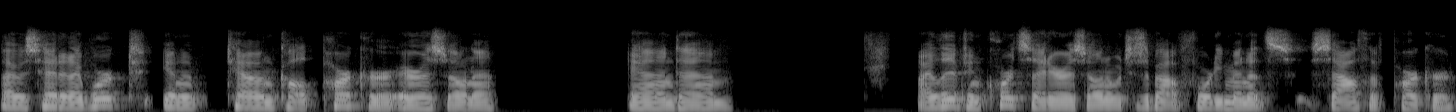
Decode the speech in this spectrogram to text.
I was headed. I worked in a town called Parker, Arizona, and um, I lived in Quartzsite, Arizona, which is about 40 minutes south of Parker.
